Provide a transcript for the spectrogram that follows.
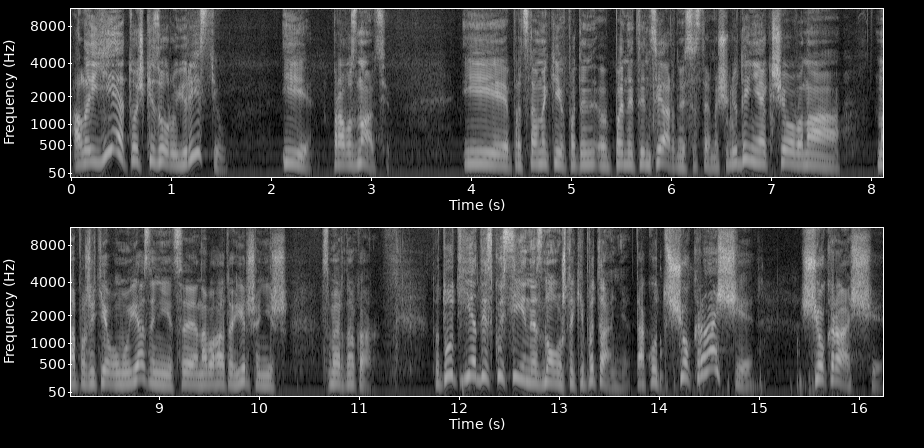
Але є точки зору юристів і правознавців, і представників пенітенціарної системи, що людині, якщо вона на пожиттєвому ув'язненні, це набагато гірше, ніж смертна кара. То тут є дискусійне знову ж таки питання. Так от, що краще, що краще?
